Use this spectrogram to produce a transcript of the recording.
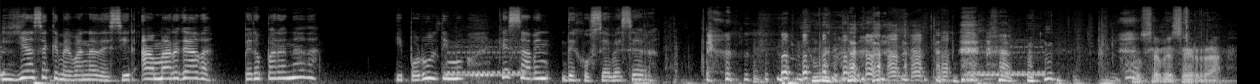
Y ya sé que me van a decir amargada, pero para nada. Y por último, ¿qué saben de José Becerra? José Becerra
